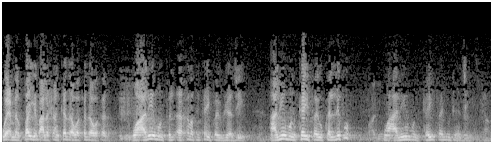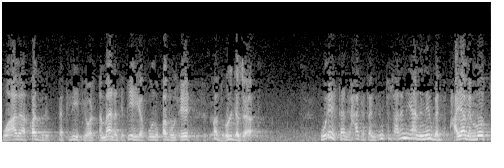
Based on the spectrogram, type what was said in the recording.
واعمل طيب علشان كذا وكذا وكذا وعليم في الآخرة كيف يجازيه عليم كيف يكلفه وعليم كيف يجازيه وعلى قدر التكليف والأمانة فيه يكون قدر الإيه؟ قدر الجزاء. وإيه تاني حاجة تانية؟ أنتوا زعلانين يعني إن يوجد حياة من موت؟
